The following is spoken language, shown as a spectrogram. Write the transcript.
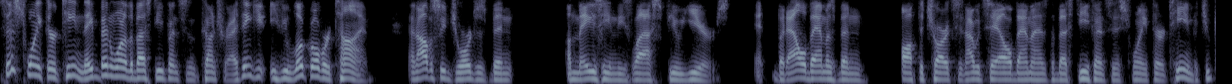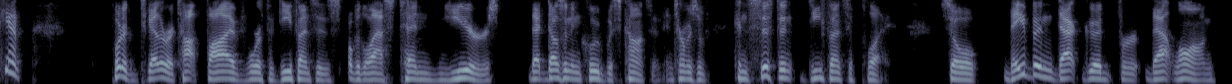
since 2013, they've been one of the best defenses in the country. I think you, if you look over time, and obviously Georgia's been amazing these last few years, but Alabama's been off the charts, and I would say Alabama has the best defense since 2013. But you can't put together a top five worth of defenses over the last 10 years that doesn't include Wisconsin in terms of consistent defensive play. So they've been that good for that long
